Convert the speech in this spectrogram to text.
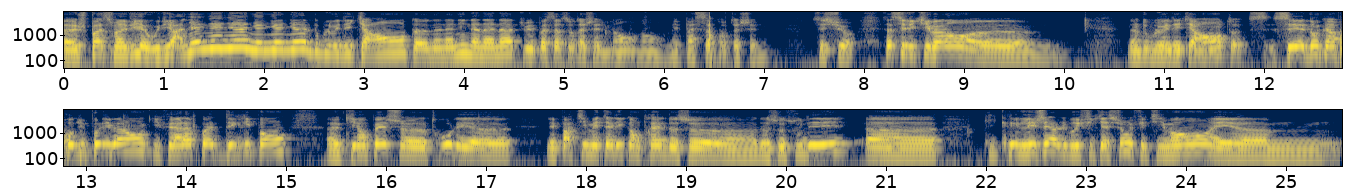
Euh, je passe ma vie à vous dire gna gna gna gna gna gna le WD40, euh, nanani nanana, tu mets pas ça sur ta chaîne. Non, non, mets pas ça sur ta chaîne. C'est sûr. Ça c'est l'équivalent euh, d'un WD40. C'est donc un produit polyvalent qui fait à la fois dégrippant, qui empêche trop les les parties métalliques entre elles de se de se souder, qui crée une légère lubrification effectivement et une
